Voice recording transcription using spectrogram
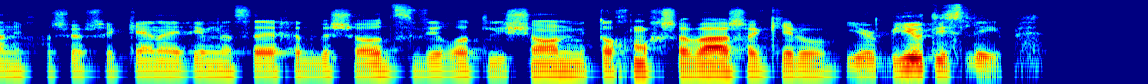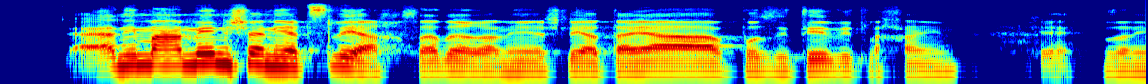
אני חושב שכן הייתי מנסה ללכת בשעות סבירות לישון, מתוך מחשבה שכאילו... Your beauty sleep. אני מאמין שאני אצליח, בסדר? אני, יש לי הטיה פוזיטיבית לחיים. כן. אז אני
